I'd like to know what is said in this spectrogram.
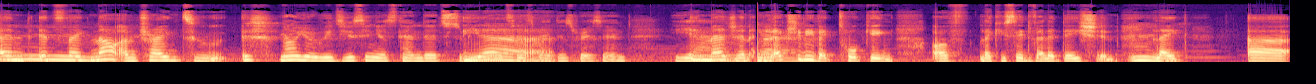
And it's like now I'm trying to now you're reducing your standards to be Yeah. noticed by this person yeah imagine and Yeah. actually like talking of like you said validation Mm. like uh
